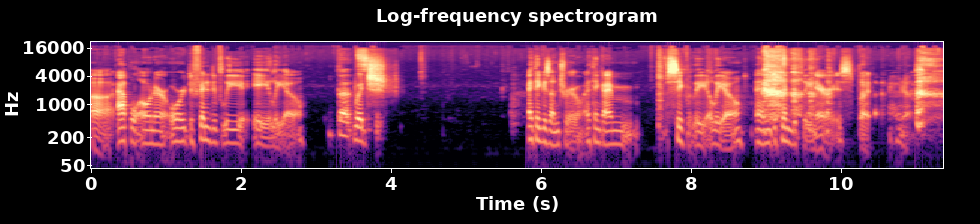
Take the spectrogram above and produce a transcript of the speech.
uh, Apple owner, or definitively a Leo. That's... Which I think is untrue. I think I'm secretly a Leo and definitively an Aries, but who knows?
